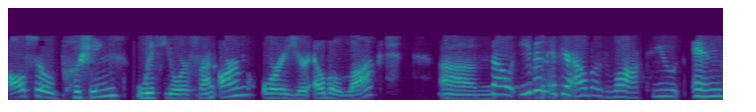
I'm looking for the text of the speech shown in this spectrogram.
also pushing with your front arm, or is your elbow locked? Um, so even if your elbow's locked, you in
